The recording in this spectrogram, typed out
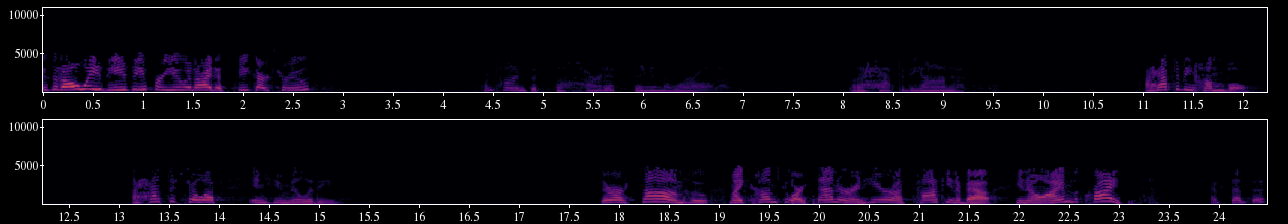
Is it always easy for you and I to speak our truth? Sometimes it's the hardest thing in the world. But I have to be honest. I have to be humble. I have to show up in humility. There are some who might come to our center and hear us talking about, you know, I'm the Christ. I've said this.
